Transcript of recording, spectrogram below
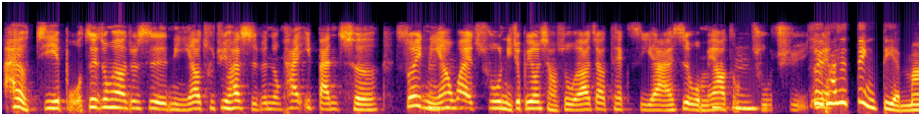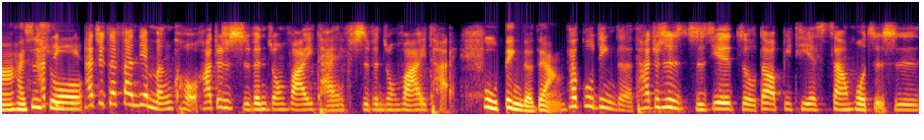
还有接驳，最重要就是你要出去，它十分钟开一班车，所以你要外出，你就不用想说我要叫 taxi 啊，还是我们要怎么出去？嗯、所以它是定点吗？还是说他就在饭店门口，他就是十分钟发一台，十分钟发一台，固定的这样？他固定的，他就是直接走到 BTS 站或者是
